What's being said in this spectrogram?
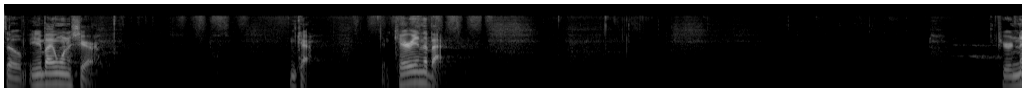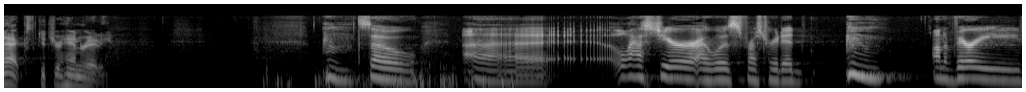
So, anybody want to share? Okay. Carrie in the back. You're next, get your hand ready. so, uh, last year I was frustrated on a very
